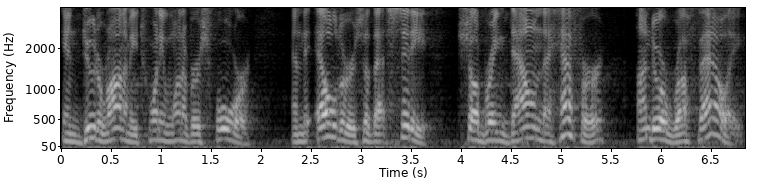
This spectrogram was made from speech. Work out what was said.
in Deuteronomy 21 verse 4. And the elders of that city shall bring down the heifer unto a rough valley.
